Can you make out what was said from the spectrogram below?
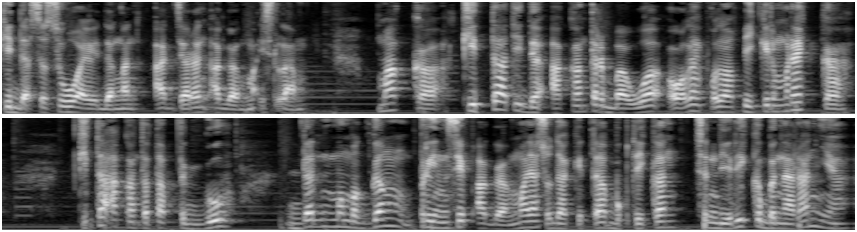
tidak sesuai dengan ajaran agama Islam maka kita tidak akan terbawa oleh pola pikir mereka. Kita akan tetap teguh dan memegang prinsip agama yang sudah kita buktikan sendiri kebenarannya.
